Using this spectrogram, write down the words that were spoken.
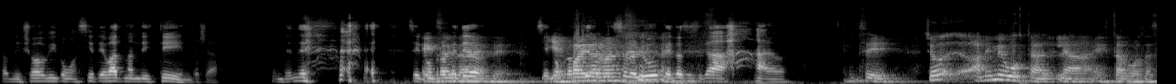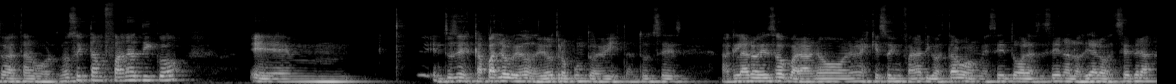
Papi, yo vi como siete Batman distintos ya. ¿Entendés? se comprometieron, se comprometieron solo Luke, entonces claro. Sí, yo a mí me gusta la Star Wars, la saga Star Wars. No soy tan fanático, Em, entonces, capaz lo veo desde otro punto de vista. Entonces, aclaro eso para no. No es que soy un fanático de Star Wars, me sé todas las escenas, los diálogos, etc.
